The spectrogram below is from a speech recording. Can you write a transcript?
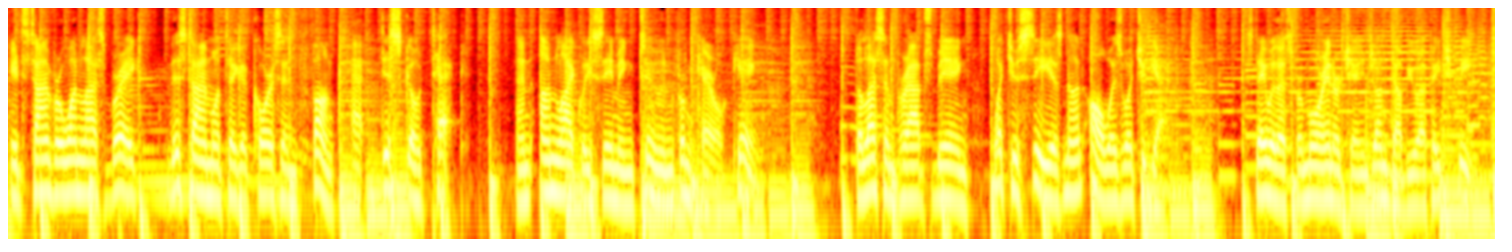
It's time for one last break. This time we'll take a course in funk at Discotheque, an unlikely seeming tune from Carole King. The lesson perhaps being what you see is not always what you get. Stay with us for more interchange on WFHB.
